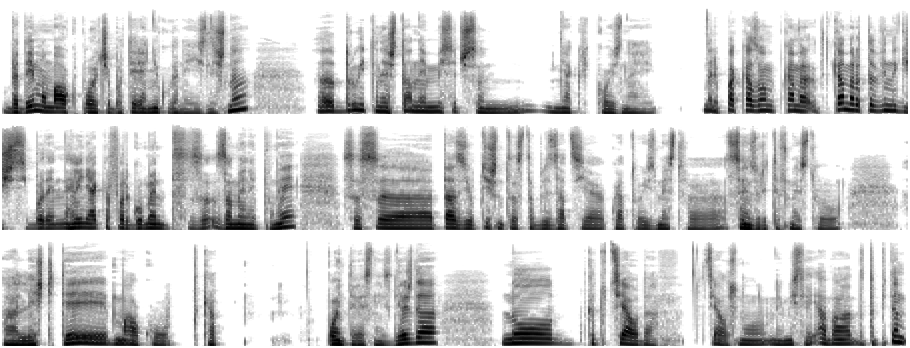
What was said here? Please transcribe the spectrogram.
бе да има малко повече батерия, никога не е излишна. А, другите неща не мисля, че са някакви, кой знае. Нали, пак казвам, камера, камерата винаги ще си бъде нали, някакъв аргумент за, за мене поне, с а, тази оптичната стабилизация, която измества сензорите вместо а, лещите, малко така по-интересна изглежда, но като цяло да, цялостно не мисля. Ама да те питам,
